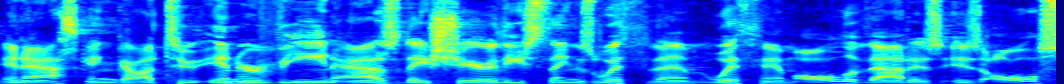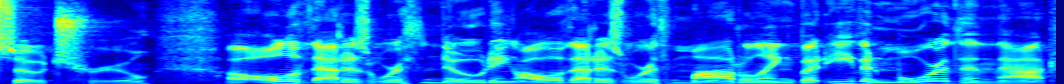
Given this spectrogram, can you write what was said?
and asking God to intervene as they share these things with them, with Him. All of that is, is also true. Uh, all of that is worth noting. All of that is worth modeling. But even more than that,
